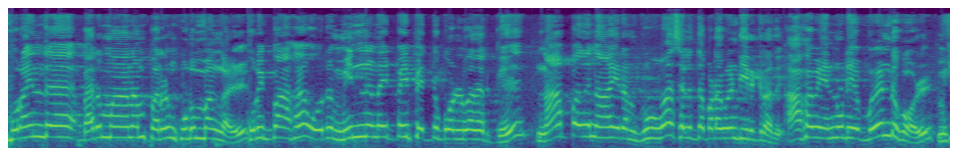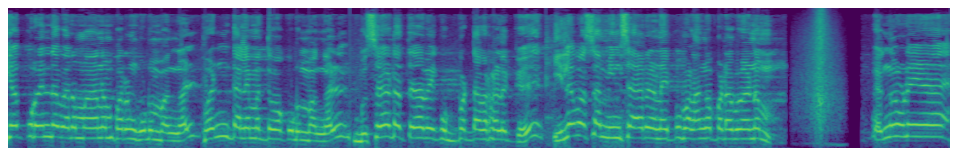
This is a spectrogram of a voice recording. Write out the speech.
குறைந்த வருமானம் பெறும் குடும்பங்கள் குறிப்பாக ஒரு மின் இணைப்பை பெற்றுக் கொள்வதற்கு நாற்பதினாயிரம் ரூபாய் செலுத்தப்பட வேண்டி இருக்கிறது ஆகவே என்னுடைய வேண்டுகோள் மிக குறைந்த வருமானம் பெறும் குடும்பங்கள் பெண் தலைமைத்துவ குடும்பங்கள் விசேட தேவைக்கு உட்பட்டவர்களுக்கு இலவச மின்சார இணைப்பு வழங்கப்பட வேண்டும். எங்களுடைய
